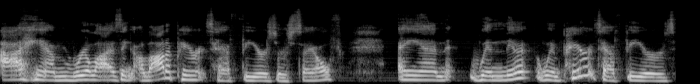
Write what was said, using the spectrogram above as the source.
I am realizing a lot of parents have fears themselves, and when when parents have fears,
